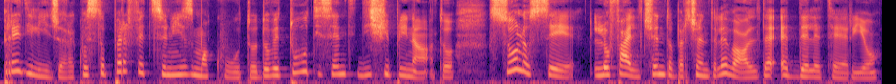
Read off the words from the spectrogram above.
prediligere questo perfezionismo acuto dove tu ti senti disciplinato solo se lo fai il 100% delle volte è deleterio.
